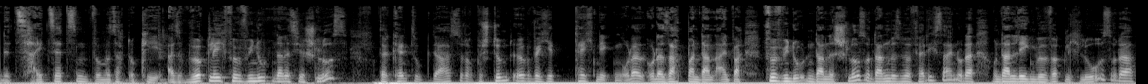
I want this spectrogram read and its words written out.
eine Zeit setzen, wenn man sagt, okay, also wirklich fünf Minuten, dann ist hier Schluss? Da kennst du, da hast du doch bestimmt irgendwelche Techniken, oder? Oder sagt man dann einfach fünf Minuten, dann ist Schluss und dann müssen wir fertig sein? Oder und dann legen wir wirklich los? Oder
